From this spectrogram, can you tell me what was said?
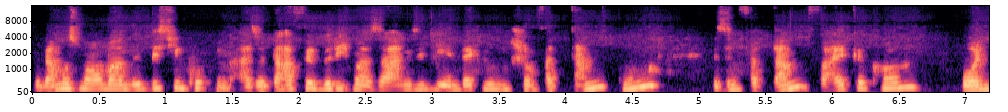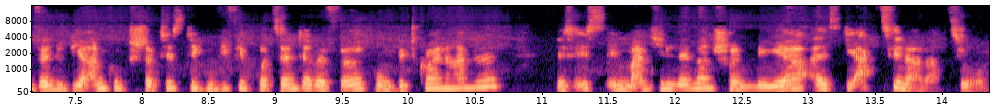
Und da muss man auch mal ein bisschen gucken. Also dafür würde ich mal sagen, sind die Entwicklungen schon verdammt gut. Wir sind verdammt weit gekommen. Und wenn du dir anguckst, Statistiken, wie viel Prozent der Bevölkerung Bitcoin handelt, es ist in manchen Ländern schon mehr als die Aktienadaption.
